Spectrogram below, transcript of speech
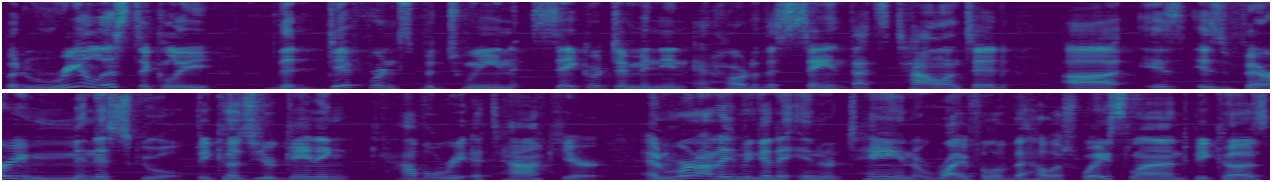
but realistically the difference between sacred dominion and heart of the saint that's talented uh is is very minuscule because you're gaining cavalry attack here. And we're not even going to entertain rifle of the hellish wasteland because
